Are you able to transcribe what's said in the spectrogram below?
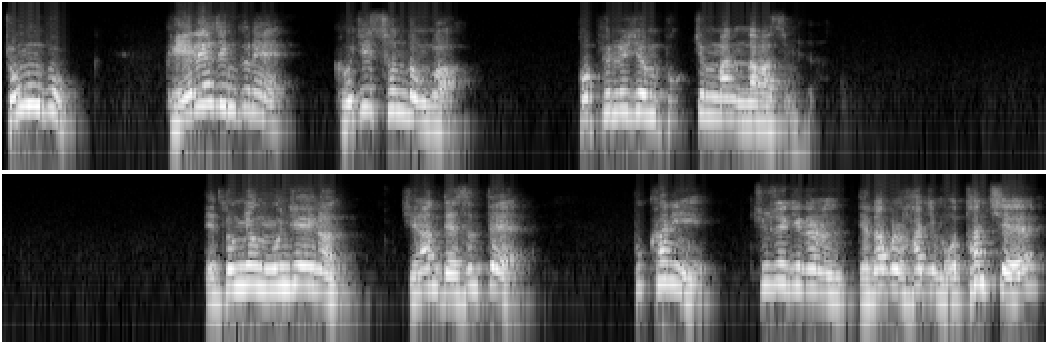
종북, 괴뢰 정권의 거짓 선동과 포퓰리즘 폭정만 남았습니다. 대통령 문재인은 지난 대선 때 북한이 주적이라는 대답을 하지 못한 채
